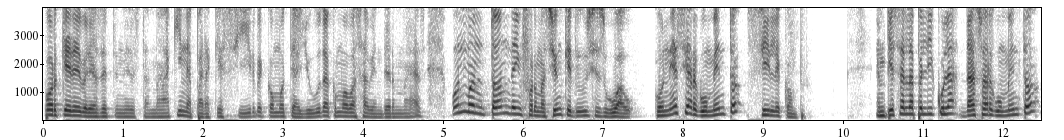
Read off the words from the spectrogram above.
¿Por qué deberías de tener esta máquina? ¿Para qué sirve? ¿Cómo te ayuda? ¿Cómo vas a vender más? Un montón de información que tú dices, wow, con ese argumento sí le compro. Empieza la película, da su argumento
